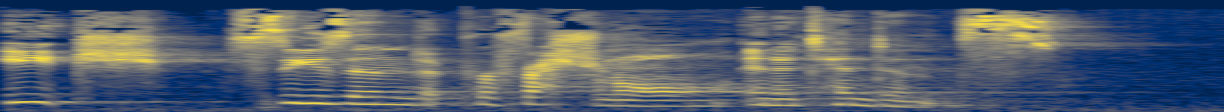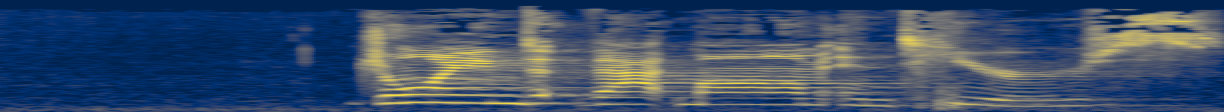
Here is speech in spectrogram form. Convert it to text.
Each seasoned professional in attendance joined that mom in tears.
